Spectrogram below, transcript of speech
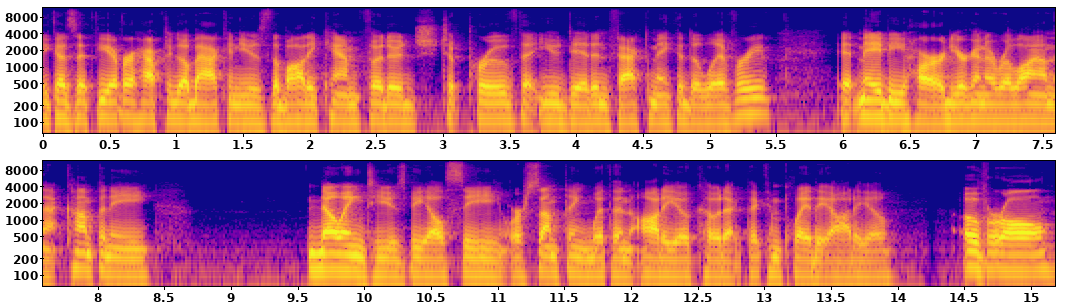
because if you ever have to go back and use the body cam footage to prove that you did in fact make a delivery, it may be hard. You're going to rely on that company knowing to use VLC or something with an audio codec that can play the audio. Overall,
